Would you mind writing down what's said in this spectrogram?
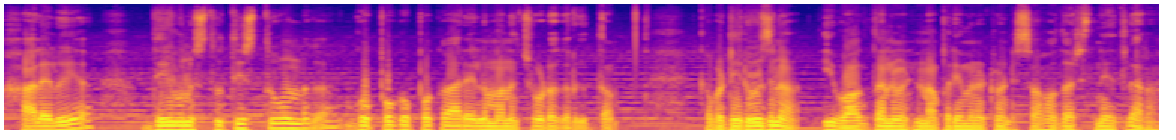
హాలెలుయ దేవుని స్థుతిస్తూ ఉండగా గొప్ప గొప్ప కార్యాలు మనం చూడగలుగుతాం. కాబట్టి ఈ రోజున ఈ వాగ్దానం వింటున్న ప్రియమైనటువంటి సహోదరి స్నేహితులారా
